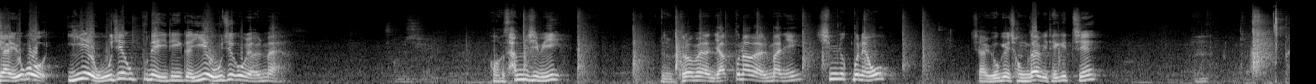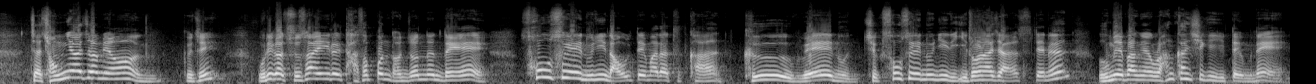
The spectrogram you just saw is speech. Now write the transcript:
야, 요거 2의 5제곱분의 1이니까 2의 5제곱이 얼마야? 어, 32. 음, 그러면 약분하면 얼마니? 16분의 5? 자, 요게 정답이 되겠지? 자, 정리하자면, 그지? 우리가 주사위를 다섯 번 던졌는데, 소수의 눈이 나올 때마다 두 칸, 그 외의 눈, 즉, 소수의 눈이 일어나지 않았을 때는 음의 방향으로 한 칸씩이기 때문에,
